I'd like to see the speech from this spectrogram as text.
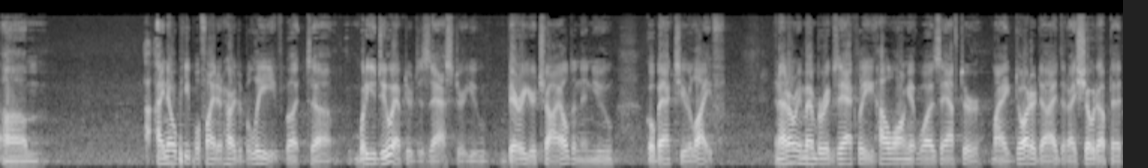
Um, I know people find it hard to believe, but uh, what do you do after a disaster? You bury your child and then you go back to your life. And I don't remember exactly how long it was after my daughter died that I showed up at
